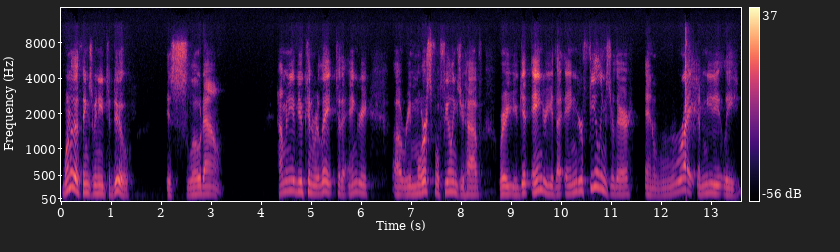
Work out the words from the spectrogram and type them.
one of the things we need to do is slow down. How many of you can relate to the angry, uh, remorseful feelings you have where you get angry, the anger feelings are there, and right immediately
